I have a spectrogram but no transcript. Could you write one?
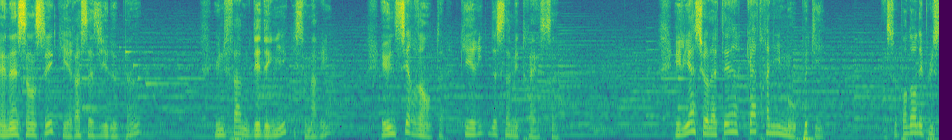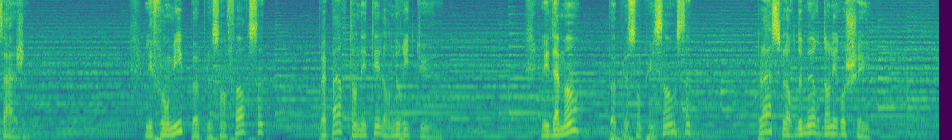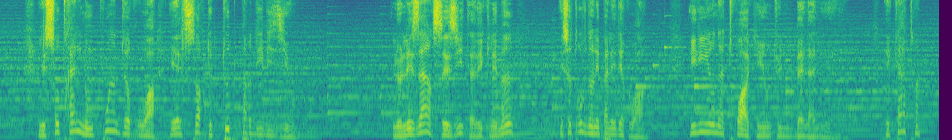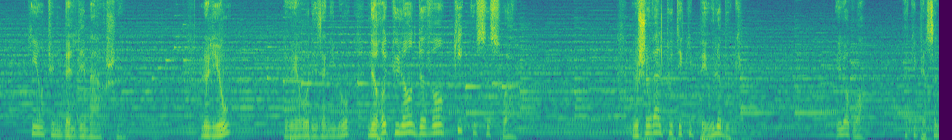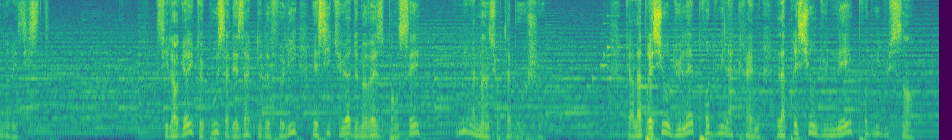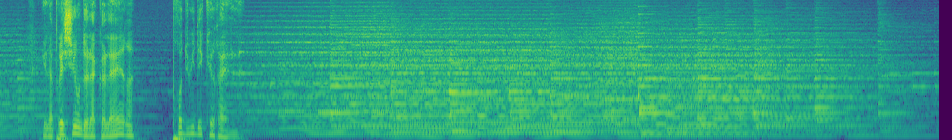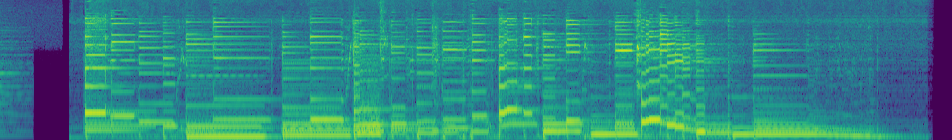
un insensé qui est rassasié de pain, une femme dédaignée qui se marie, et une servante qui hérite de sa maîtresse. Il y a sur la terre quatre animaux petits, et cependant des plus sages. Les fourmis, peuple sans force, préparent en été leur nourriture. Les damans, peuple sans puissance, placent leur demeure dans les rochers. Les sauterelles n'ont point de roi et elles sortent toutes par division. Le lézard saisit avec les mains et se trouve dans les palais des rois. Il y en a trois qui ont une belle allure et quatre qui ont une belle démarche. Le lion, le héros des animaux, ne reculant devant qui que ce soit. le cheval tout équipé ou le bouc, et le roi, à qui personne ne résiste. Si l'orgueil te pousse à des actes de folie et si tu as de mauvaises pensées, mets la main sur ta bouche. Car la pression du lait produit la crème, la pression du nez produit du sang, et la pression de la colère produit des querelles.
